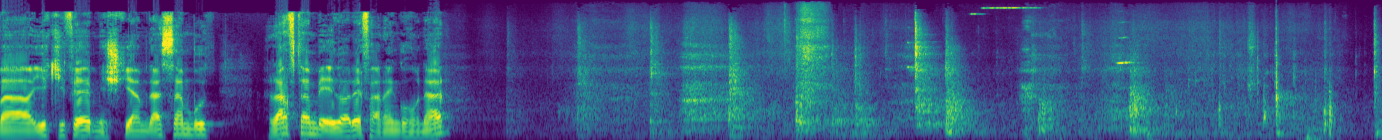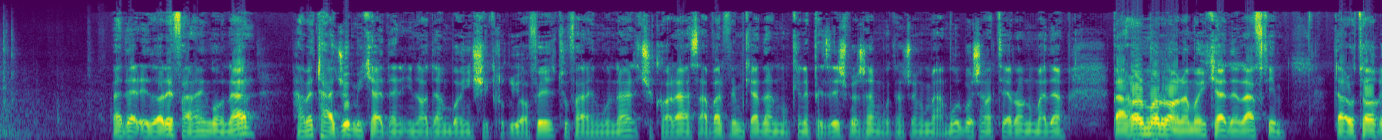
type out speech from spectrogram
و یک کیف مشکی هم دستم بود. رفتم به اداره فرهنگ و هنر. و در اداره فرهنگ و هنر همه تعجب می‌کردن این آدم با این شکل و قیافه تو فرهنگ هنر چه کاره است. اول فکر می‌کردن ممکنه پزشک باشم گفتن چون مأمور باشم و تهران اومدم. به حال ما راهنمایی کردن رفتیم در اتاق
